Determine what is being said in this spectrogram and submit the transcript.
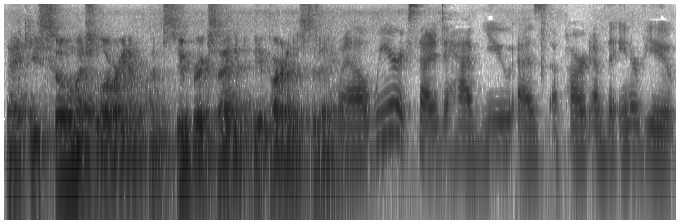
Thank you so much, Lori. I'm, I'm super excited to be a part of this today. Well, we are excited to have you as a part of the interview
